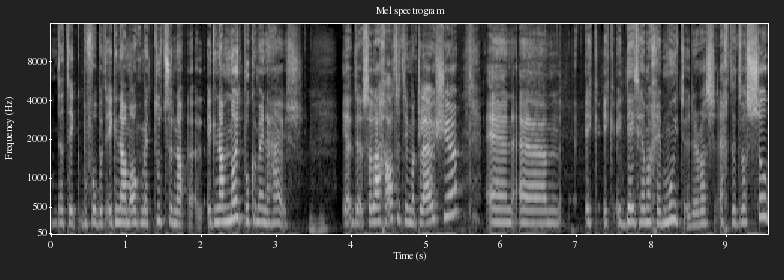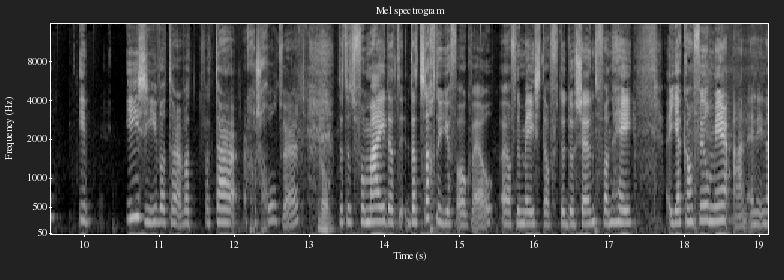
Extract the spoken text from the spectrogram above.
Dat ik bijvoorbeeld, ik nam ook met toetsen, na- eh, ik nam nooit boeken mee naar huis. Mhm. Ja, de- ze lagen altijd in mijn kluisje. En ehm, ik, ik, ik deed helemaal geen moeite. Er was echt, het was zo easy wat daar, wat, wat daar geschoold werd. Dat het voor mij, dat, dat zag de juf ook wel, eh, of de meeste, of de docent, van hey, jij kan veel meer aan. En in,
